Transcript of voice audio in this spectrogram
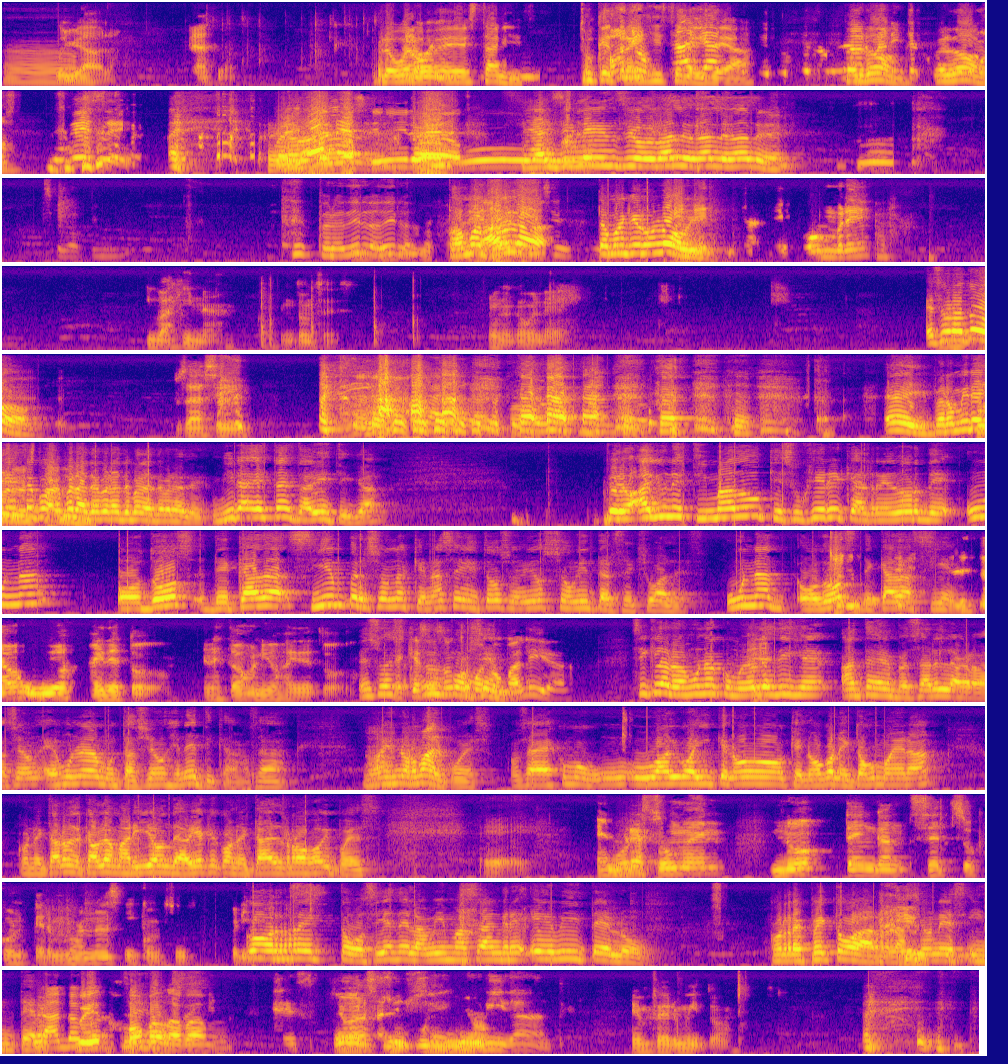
Habla. Gracias. Pero bueno, bueno. eh, Stanis, tú que trajiste la idea. Perdón, perdón. Pero dale. Mira, uh. Si hay silencio, dale, dale, dale. Pero dilo, dilo. Estamos Habla. estamos aquí en un lobby. Hombre y vagina. Entonces, lo que acabo de leer. ¿Eso era todo? O sea, sí. Ey, pero miren Bueno, este, espérate, espérate, espérate, espérate. Mira esta estadística. Pero hay un estimado que sugiere que alrededor de una o dos de cada 100 personas que nacen en Estados Unidos son intersexuales. Una o dos de cada En 100. Estados Unidos hay de todo. En Estados Unidos hay de todo. Eso es, Es que esas son como anomalías. Sí, claro, es una, como yo les dije antes de empezar la grabación, es una mutación genética, o sea, no es normal, pues. O sea, es como un- hubo algo ahí que no, que no conectó como era. Conectaron el cable amarillo donde había que conectar el rojo y pues eh, En Una- resumen, no tengan sexo con hermanas y con sus primas. Correcto, si es de la misma sangre, evítelo. Con respecto a relaciones inter... Dando Sweet consejos. Home Alabama. Es Le va a por su salir un niño. seguridad. Enfermito.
